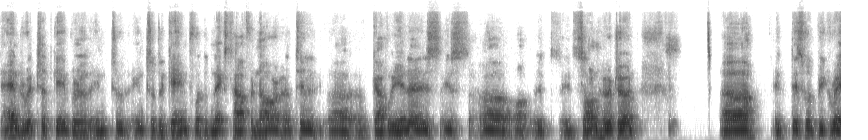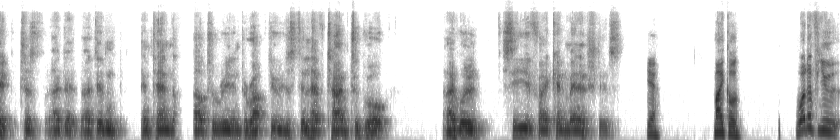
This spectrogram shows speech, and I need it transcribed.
and Richard Gabriel into into the game for the next half an hour until uh, Gabriela is is uh, it's it's on her turn. Uh, it, this would be great. Just I, I didn't intend now to really interrupt you. You still have time to go. I will see if I can manage this. Yeah, Michael, what have you,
